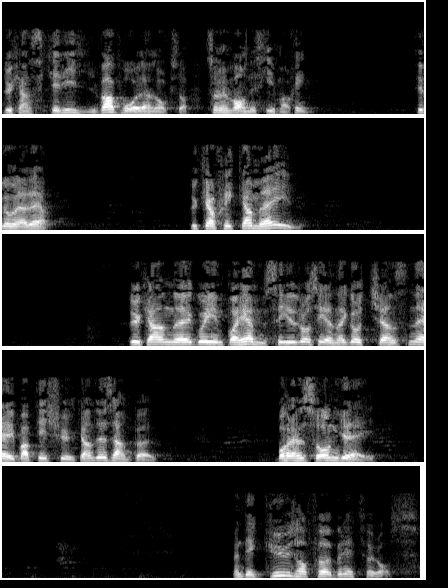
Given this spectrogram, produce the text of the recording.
du kan skriva på den också som en vanlig skrivmaskin. Till och med det. Du kan skicka mail du kan eh, gå in på hemsidor och se när gudstjänsten är i baptistkyrkan till exempel. Bara en sån grej. Men det Gud har förberett för oss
